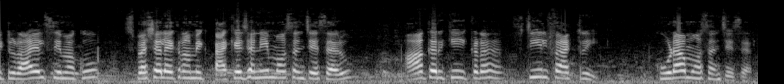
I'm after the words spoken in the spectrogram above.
ఇటు రాయలసీమకు స్పెషల్ ఎకనామిక్ ప్యాకేజ్ అని మోసం చేశారు. ఆఖరికి ఇక్కడ స్టీల్ ఫ్యాక్టరీ కూడా మోసం చేశారు.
